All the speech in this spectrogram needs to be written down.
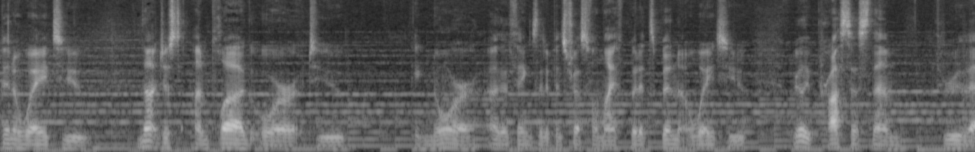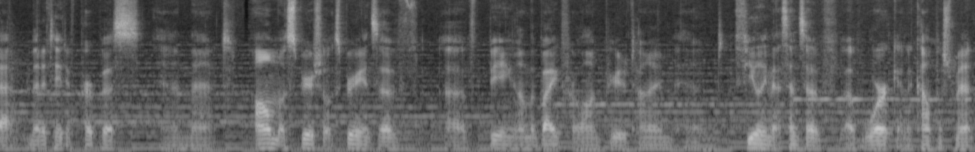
been a way to not just unplug or to ignore other things that have been stressful in life, but it's been a way to really process them through that meditative purpose and that almost spiritual experience of, of being on the bike for a long period of time and feeling that sense of, of work and accomplishment.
